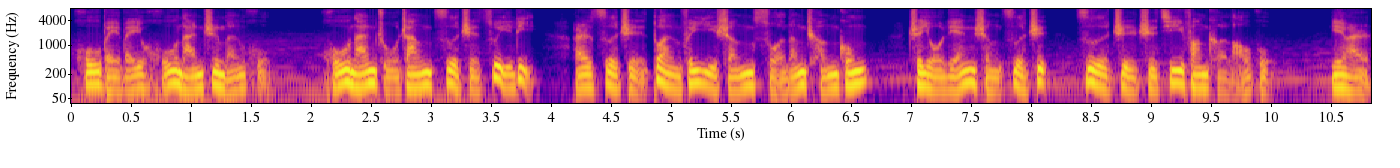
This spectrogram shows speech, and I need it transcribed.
湖北为湖南之门户，湖南主张自治最利，而自治断非一省所能成功，只有联省自治，自治之机方可牢固。因而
